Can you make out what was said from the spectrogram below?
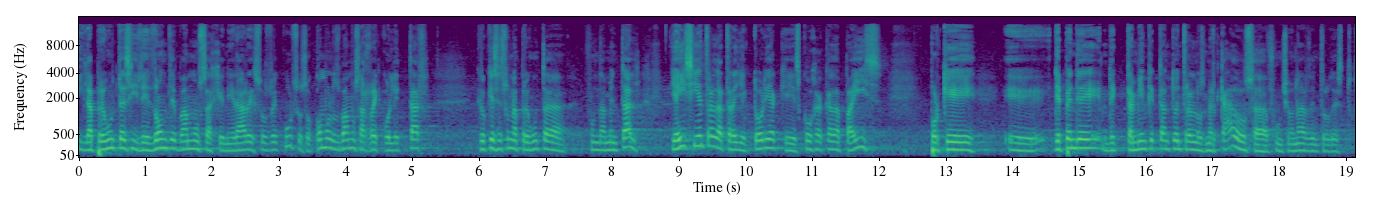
y la pregunta es, ¿y de dónde vamos a generar esos recursos o cómo los vamos a recolectar? Creo que esa es una pregunta fundamental. Y ahí sí entra la trayectoria que escoja cada país, porque eh, depende de también qué tanto entran los mercados a funcionar dentro de esto.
